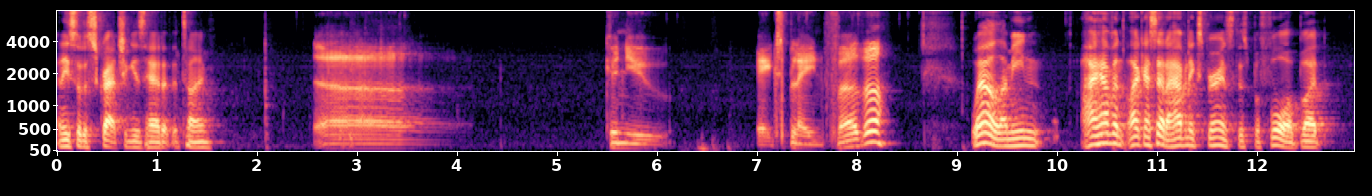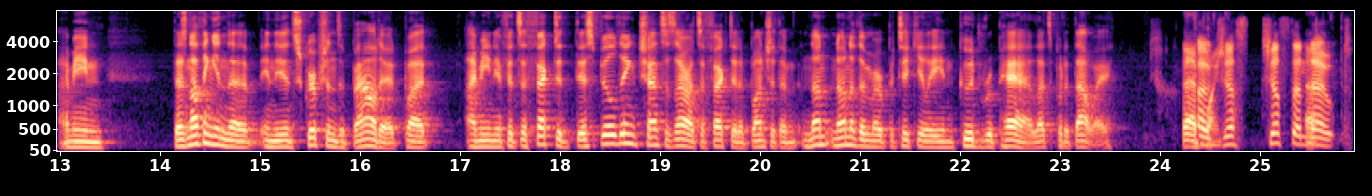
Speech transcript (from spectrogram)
And he's sort of scratching his head at the time. Uh, can you explain further? Well, I mean, I haven't, like I said, I haven't experienced this before, but I mean, there's nothing in the in the inscriptions about it. But I mean, if it's affected this building, chances are it's affected a bunch of them. None none of them are particularly in good repair. Let's put it that way. Fair Oh, point. just just a note.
